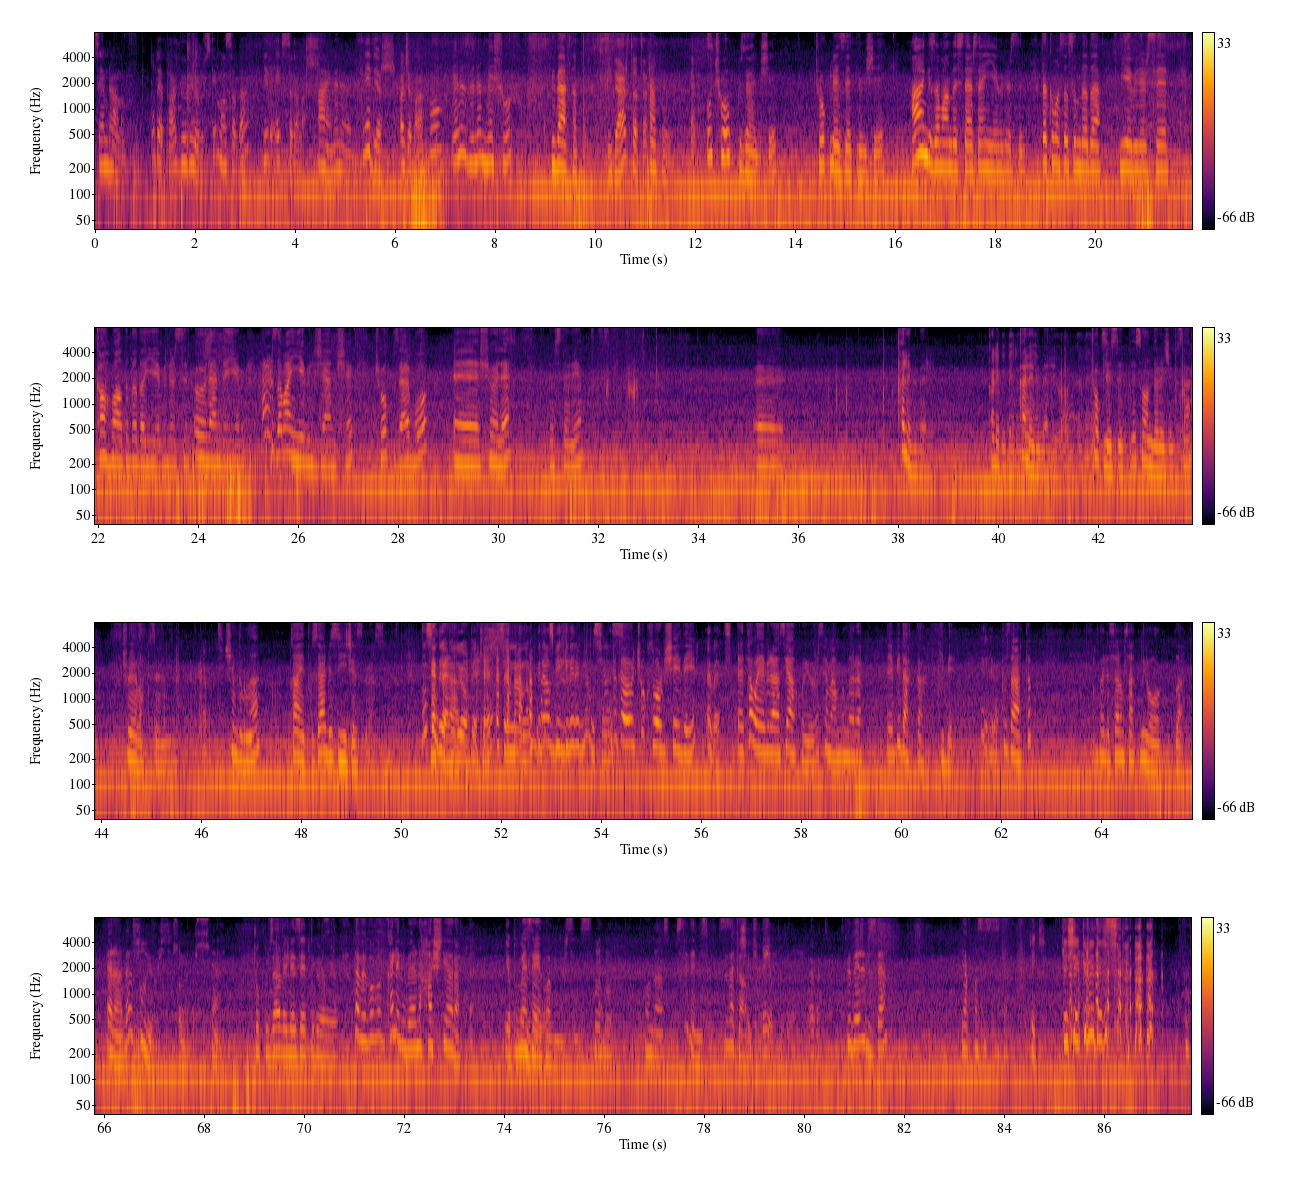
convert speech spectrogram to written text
Semra Hanım, bu defa görüyoruz ki masada bir ekstra var. Aynen öyle. Nedir acaba? Bu Denizli'nin meşhur biber tatı. Biber tatı. Tatı. Evet. Bu çok güzel bir şey. Çok lezzetli bir şey. Hangi zamanda istersen yiyebilirsin. Rakı masasında da yiyebilirsin. Kahvaltıda da yiyebilirsin. Öğlen de yiyebilirsin. Her zaman yiyebileceğin bir şey. Çok güzel. Bu eee, şöyle göstereyim. Eee kale biberi. Kale biberinden Kale biberi. yapılıyor. Evet. Çok lezzetli, son derece güzel. Şuraya bak güzelliğine. Evet. Şimdi buna gayet güzel biz yiyeceğiz biraz sonra. Nasıl Hep yapılıyor beraber. peki Semra Hanım? Biraz bilgi verebilir misiniz? Şimdi e, çok zor bir şey değil. Evet. E, tavaya biraz yağ koyuyoruz. Hemen bunları e, bir dakika gibi e, kızartıp böyle sarımsaklı yoğurtla beraber suluyoruz. Sunuyoruz. Yani Çok güzel ve lezzetli görünüyor. tabii bu, bu kale biberini haşlayarak da Yapılabiliyor. meze yapabilirsiniz. Hı hı. Ondan sonra istediğiniz gibi size kalmış. şekilde bir şey. yapılıyor. Biberi bizden, yapması sizden. Peki. Teşekkür ederiz.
